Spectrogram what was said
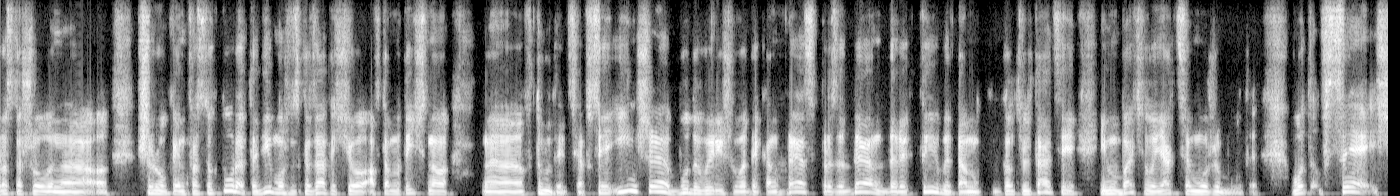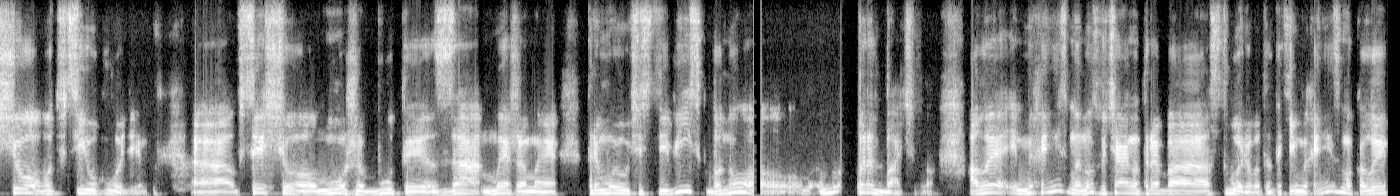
розташована широка інфраструктура. Тоді можна сказати, що автоматично втрутиться. Все інше буде вирішувати конгрес, президент, директиви, там консультації, і ми бачили, як це може бути. От все, що от в цій угоді, е, все, що може бути за межами прямої участі військ, воно передбачено. Але механізми, ну звичайно, треба створювати такі механізми, коли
